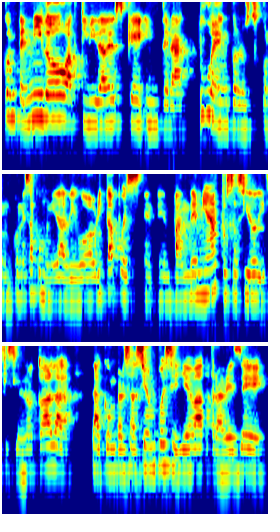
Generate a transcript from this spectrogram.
contenido o actividades que interactúen con, los, con, con, esa comunidad. Digo, ahorita pues en, en, pandemia pues ha sido difícil, ¿no? Toda la, la conversación pues se lleva a través de,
